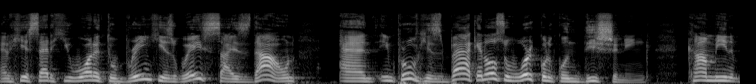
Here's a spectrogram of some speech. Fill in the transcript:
And he said he wanted to bring his waist size down and improve his back and also work on conditioning come in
